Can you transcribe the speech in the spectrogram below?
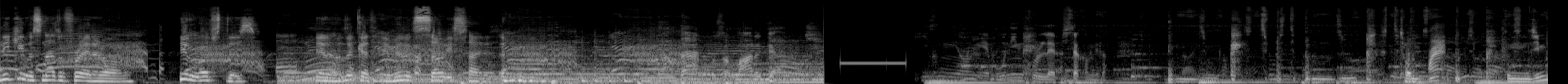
Ni-ki was not afraid at all. He loves this. You know, look at him, he looks so excited. that was a lot of damage. 점 금짐?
